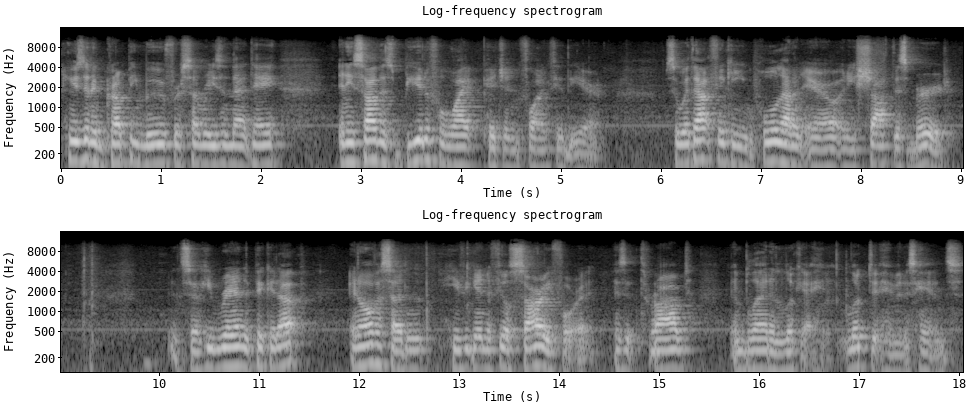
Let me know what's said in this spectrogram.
He was in a grumpy mood for some reason that day, and he saw this beautiful white pigeon flying through the air. So without thinking, he pulled out an arrow and he shot this bird. And so he ran to pick it up, and all of a sudden, he began to feel sorry for it as it throbbed and bled and looked at him, looked at him in his hands.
